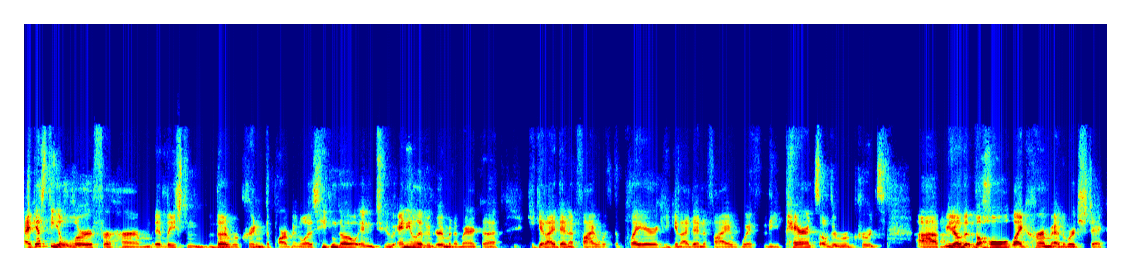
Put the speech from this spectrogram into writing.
I guess the allure for Herm, at least in the recruiting department, was he can go into any living room in America. He can identify with the player. He can identify with the parents of the recruits. Uh, you know, the, the whole like Herm Edwards shtick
